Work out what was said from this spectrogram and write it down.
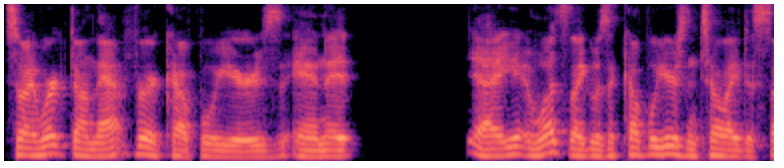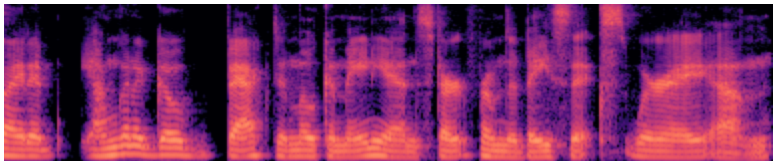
so I worked on that for a couple years, and it yeah, it was like it was a couple years until I decided I'm gonna go back to Mocha Mania and start from the basics where I um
